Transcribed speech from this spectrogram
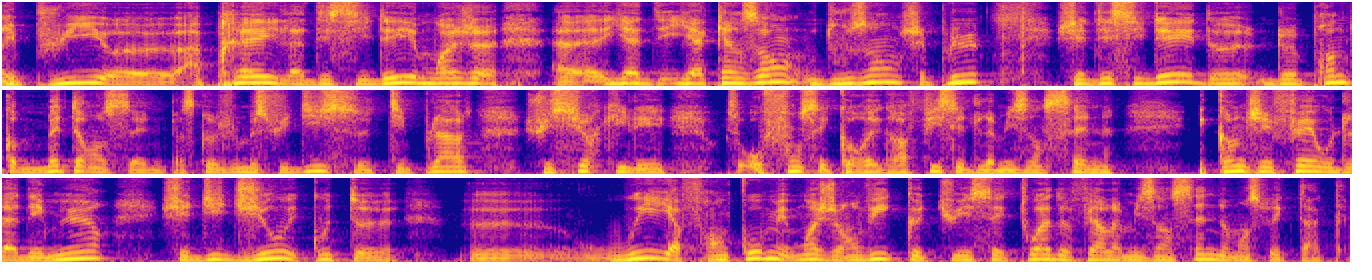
et puis euh, après, il a décidé, moi, je, euh, il, y a, il y a 15 ans ou 12 ans, je sais plus, j'ai décidé de, de prendre comme metteur en scène parce que je me suis dit, ce type-là, je suis sûr qu'il est, au fond, ses chorégraphies, c'est de la mise en scène. Et quand j'ai fait Au-delà des murs, j'ai dit, Joe, écoute, euh, oui, il y a Franco, mais moi, j'ai envie que tu essaies toi de faire la mise en scène de mon spectacle.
